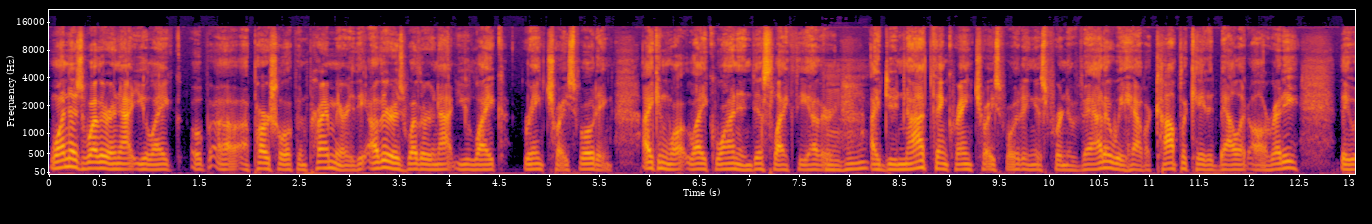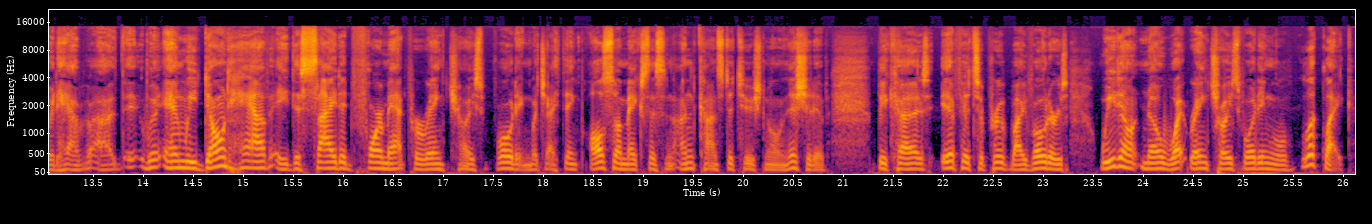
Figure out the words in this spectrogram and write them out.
One is whether or not you like op- uh, a partial open primary. The other is whether or not you like ranked choice voting. I can like one and dislike the other. Mm-hmm. I do not think ranked choice voting is for Nevada. We have a complicated ballot already. They would have, uh, and we don't have a decided format for ranked choice voting, which I think also makes this an unconstitutional initiative because if it's approved by voters, we don't know what ranked choice voting will look like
